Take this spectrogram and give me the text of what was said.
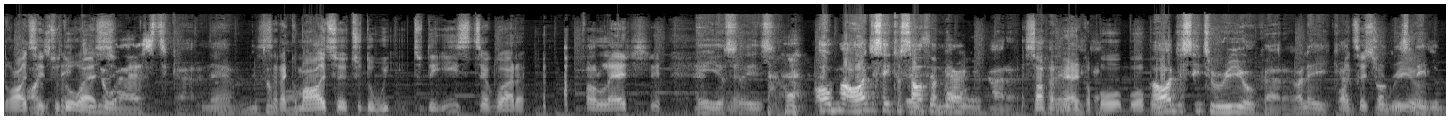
Do Odyssey, Odyssey to the West. To the West cara. Né? É Será bom. que uma Odyssey to the, to the East agora? ao leste. É isso, é, é isso. uma Odyssey to South é America, bom. cara. South America, aí, boa, boa, boa. A Odyssey to Rio, cara. Olha aí, cara. Odyssey to Rio.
